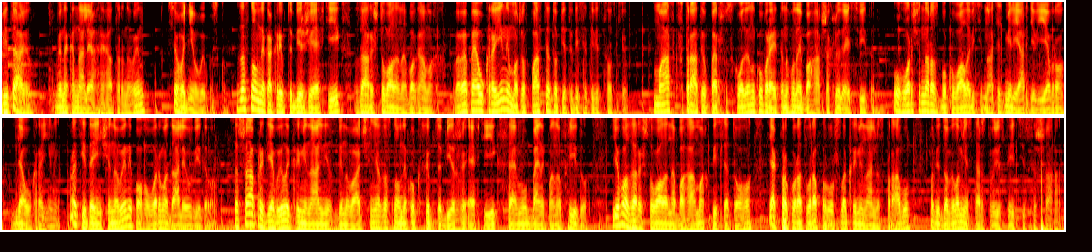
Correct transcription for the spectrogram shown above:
Вітаю! Ви на каналі Агрегатор новин. Сьогодні у випуску. Засновника криптобіржі FTX заарештували на Багамах. ВВП України може впасти до 50%. Маск втратив першу сходинку в рейтингу найбагатших людей світу. Угорщина розблокувала 18 мільярдів євро для України. Про ці та інші новини поговоримо далі у відео. США пред'явили кримінальні звинувачення засновнику криптобіржі FTX Сему Бенкману Фріду. Його заарештували на Багамах після того, як прокуратура порушила кримінальну справу, повідомило Міністерство юстиції США.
